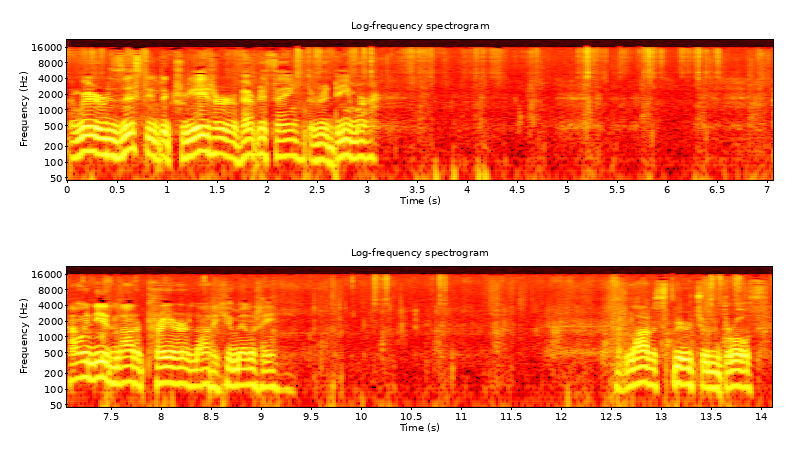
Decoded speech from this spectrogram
And we're resisting the Creator of everything, the Redeemer. How we need a lot of prayer, a lot of humility, a lot of spiritual growth.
